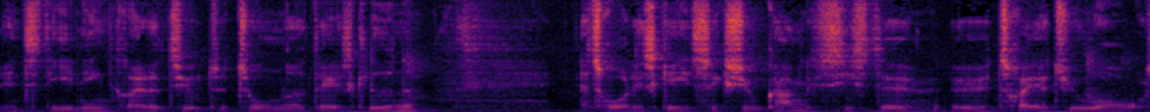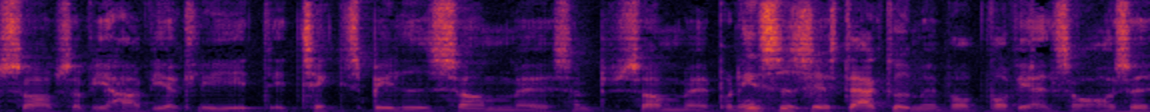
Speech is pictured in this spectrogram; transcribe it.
en stigning relativt til 200 dages glidende jeg tror, det er sket 6-7 gange de sidste øh, 23 år, så, så vi har virkelig et, et teknisk billede, som, øh, som, som øh, på den ene side ser stærkt ud, men hvor, hvor vi altså også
